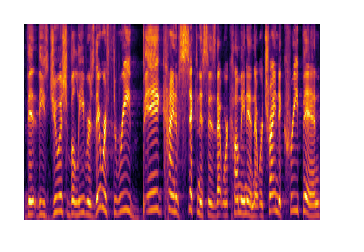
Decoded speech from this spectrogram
the, these Jewish believers, there were three big kind of sicknesses that were coming in, that were trying to creep in,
